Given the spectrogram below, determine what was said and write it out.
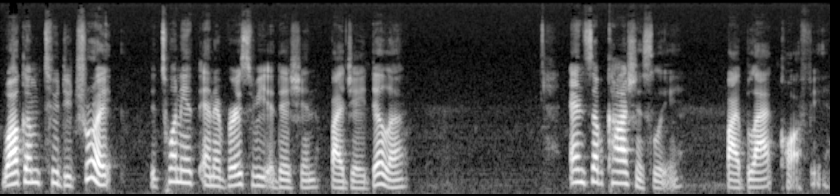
Welcome to Detroit, the 20th Anniversary Edition by J Dilla, and Subconsciously by Black Coffee.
